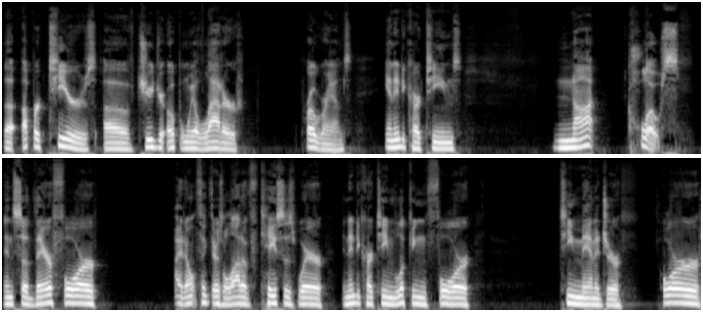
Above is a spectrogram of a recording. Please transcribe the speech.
the upper tiers of junior open wheel ladder programs and IndyCar teams not close. And so therefore I don't think there's a lot of cases where an IndyCar team looking for team manager or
